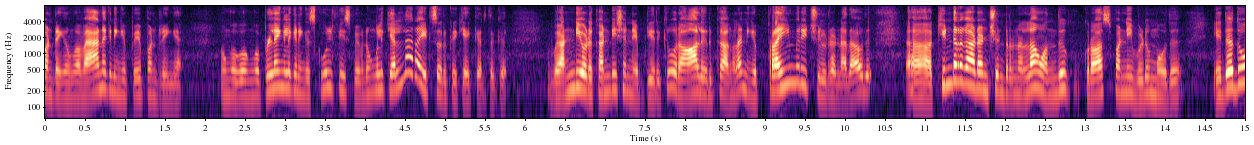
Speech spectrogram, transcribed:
பண்ணுறீங்க உங்கள் வேனுக்கு நீங்கள் பே பண்ணுறீங்க உங்கள் உங்கள் பிள்ளைங்களுக்கு நீங்கள் ஸ்கூல் ஃபீஸ் பே பண்ண உங்களுக்கு எல்லா ரைட்ஸும் இருக்குது கேட்குறதுக்கு. வண்டியோட கண்டிஷன் எப்படி இருக்குது ஒரு ஆள் இருக்காங்களா? நீங்கள் ப்ரைமரி சில்ட்ரன் அதாவது கிண்டர் கார்டன் சில்ட்ரன் எல்லாம் வந்து க்ராஸ் பண்ணி விடும்போது எதேதோ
